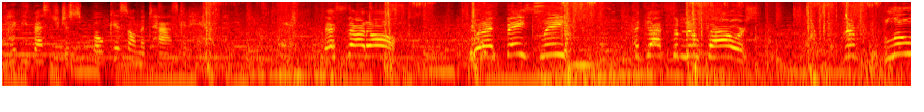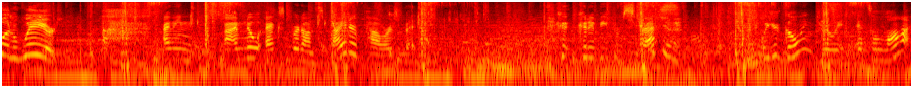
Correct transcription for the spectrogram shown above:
Might be best to just focus on the task at hand. That's not all. When I face Li, I got some new powers. They're blue and weird. I mean, I'm no expert on spider powers, but... Could, could it be from stress? What you're going through, it, it's a lot.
